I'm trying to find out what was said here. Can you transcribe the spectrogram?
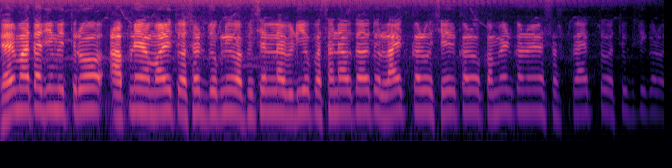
જય માતાજી મિત્રો. આપણે અમારી ચોસઠ જોગની ઓફિશિયલના વીડિયો પસંદ આવતા હોય તો લાઈક કરો શેર કરો કમેન્ટ કરો અને સબસ્ક્રાઈબ તો અચૂકથી કરો.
